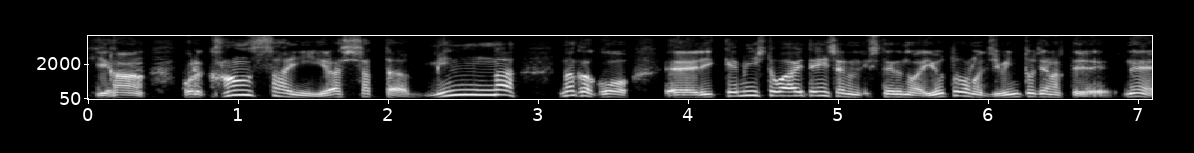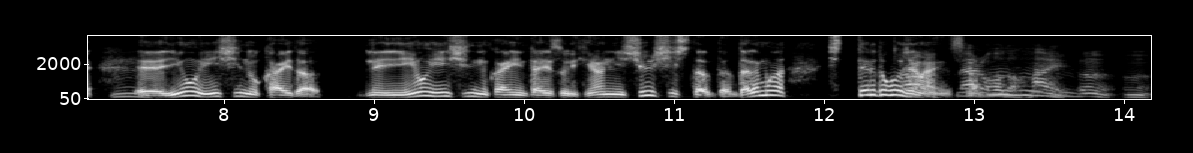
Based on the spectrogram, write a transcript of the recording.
批判これ関西にいらっしゃったらみんななんかこう、えー、立憲民主党を相手にしてるのは与党の自民党じゃなくてね、うん、えー、日本維新の会だで日本維新の会に対する批判に終始したって誰もが知ってるところじゃないですか。なるほど、はい、うんうん。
